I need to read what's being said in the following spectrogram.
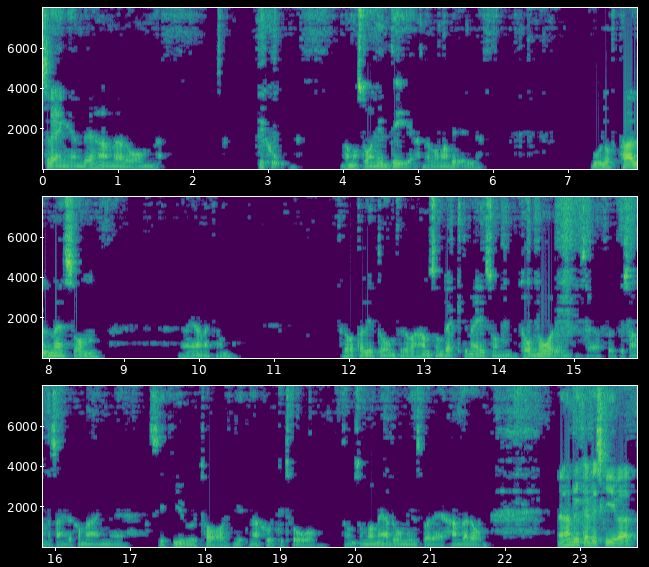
strängen det handlar om vision. Man måste ha en idé med vad man vill. Olof Palme som jag gärna kan prata lite om, för det var han som väckte mig som tonåring för, för samhällsengagemang med sitt jultal 1972. De som var med då minns vad det handlade om. Men han brukar beskriva att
